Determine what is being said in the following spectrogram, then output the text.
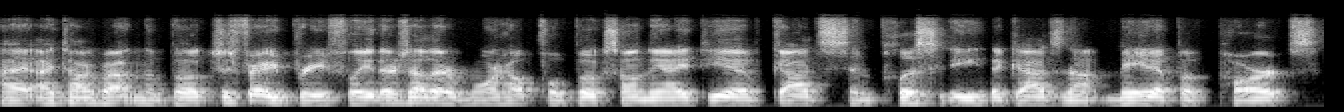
I, I, talk about in the book just very briefly. There's other more helpful books on the idea of God's simplicity, that God's not made up of parts.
